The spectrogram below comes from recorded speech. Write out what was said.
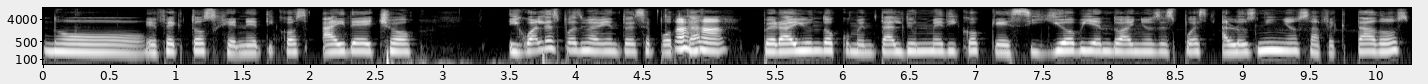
No. efectos genéticos hay de hecho igual después me aviento ese podcast Ajá. Pero hay un documental de un médico que siguió viendo años después a los niños afectados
